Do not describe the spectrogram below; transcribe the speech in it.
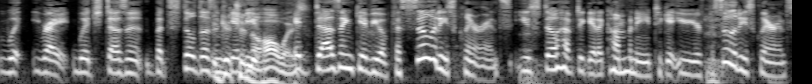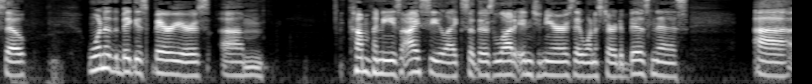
Wh- right, which doesn't, but still doesn't give you in you. the hallways. It doesn't give you a facilities clearance. You still have to get a company to get you your facilities clearance. So, one of the biggest barriers um, companies I see, like, so there's a lot of engineers they want to start a business. Uh,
